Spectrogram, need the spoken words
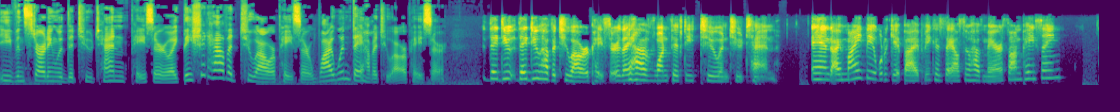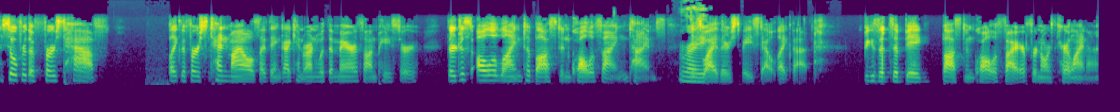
even starting with the 210 pacer, like they should have a 2-hour pacer. Why wouldn't they have a 2-hour pacer? They do they do have a 2 hour pacer. They have 152 and 210. And I might be able to get by because they also have marathon pacing. So for the first half, like the first 10 miles, I think I can run with a marathon pacer. They're just all aligned to Boston qualifying times. Right. Is why they're spaced out like that. Because it's a big Boston qualifier for North Carolina.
